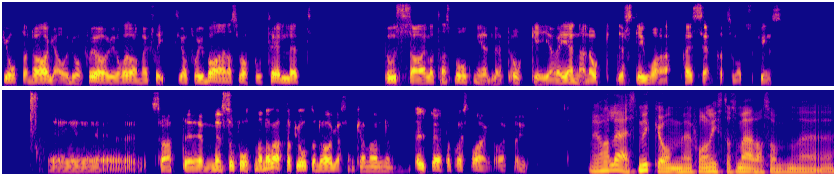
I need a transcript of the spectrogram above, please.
14 dagar och då får jag ju röra mig fritt. Jag får ju bara annars vara på hotellet, bussar eller transportmedlet och i arenan och det stora presscentret som också finns. Eh, så att, eh, men så fort man har varit här 14 dagar så kan man ut och äta på restaurang och allt möjligt. Jag har läst mycket om eh, journalister som är där som eh,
